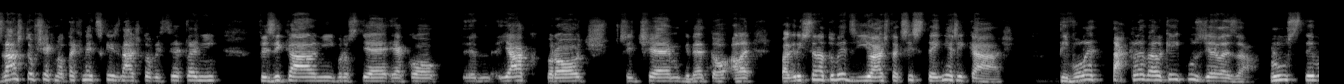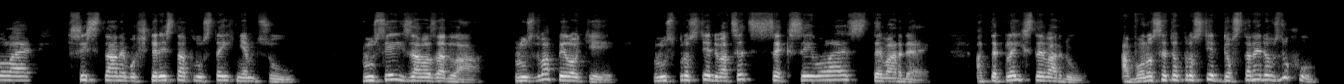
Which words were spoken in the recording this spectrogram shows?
znáš to všechno technicky, znáš to vysvětlení fyzikální, prostě jako jak, proč, při čem, kde to, ale pak, když se na tu věc díváš, tak si stejně říkáš, ty vole, takhle velký kus železa, plus ty vole 300 nebo 400 tlustých Němců, plus jejich zavazadla, plus dva piloti, plus prostě 20 sexy, vole, stevardek a teplých stevardů a ono se to prostě dostane do vzduchu.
